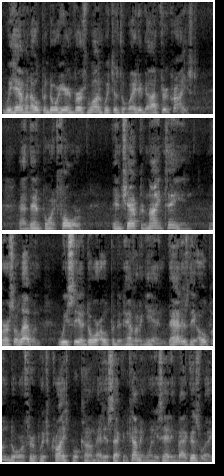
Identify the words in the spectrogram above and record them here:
we have an open door here in verse 1, which is the way to God through Christ. And then point four, in chapter 19, verse 11, we see a door opened in heaven again. That is the open door through which Christ will come at his second coming when he's heading back this way.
